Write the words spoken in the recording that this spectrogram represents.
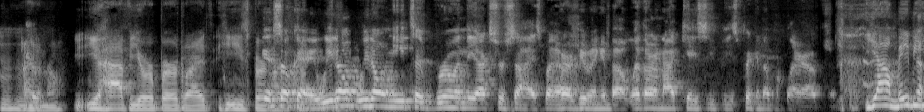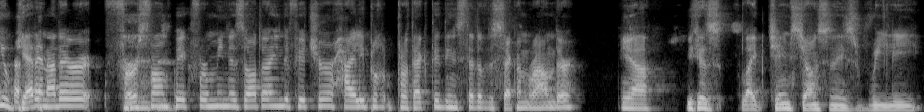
Mhm. I don't know. You have your bird right. He's bird It's right. okay. We don't we don't need to ruin the exercise by arguing about whether or not KCP is picking up a player option. Yeah, maybe you get another first-round pick from Minnesota in the future, highly pro- protected instead of the second rounder. Yeah, because like James Johnson is really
